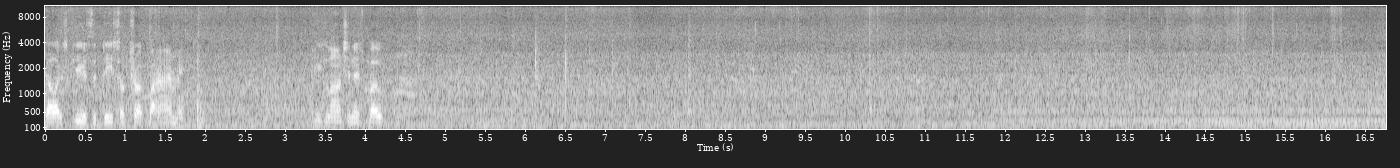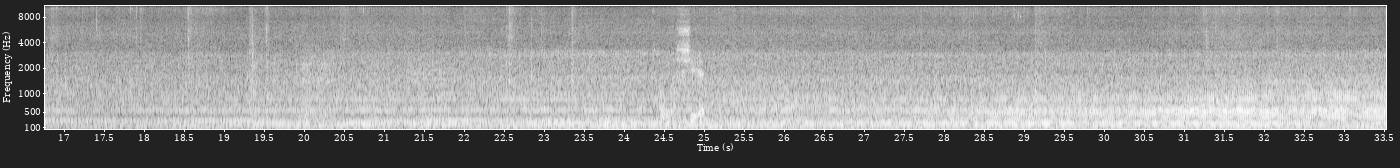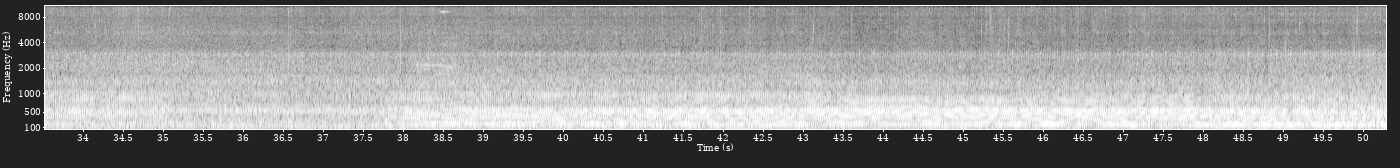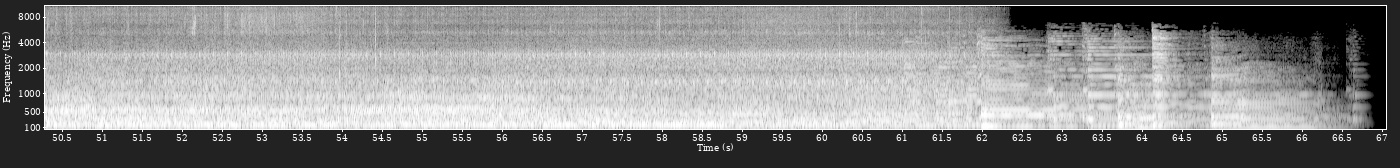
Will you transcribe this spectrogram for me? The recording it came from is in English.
y'all excuse the diesel truck behind me. He's launching his boat. Holy shit.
